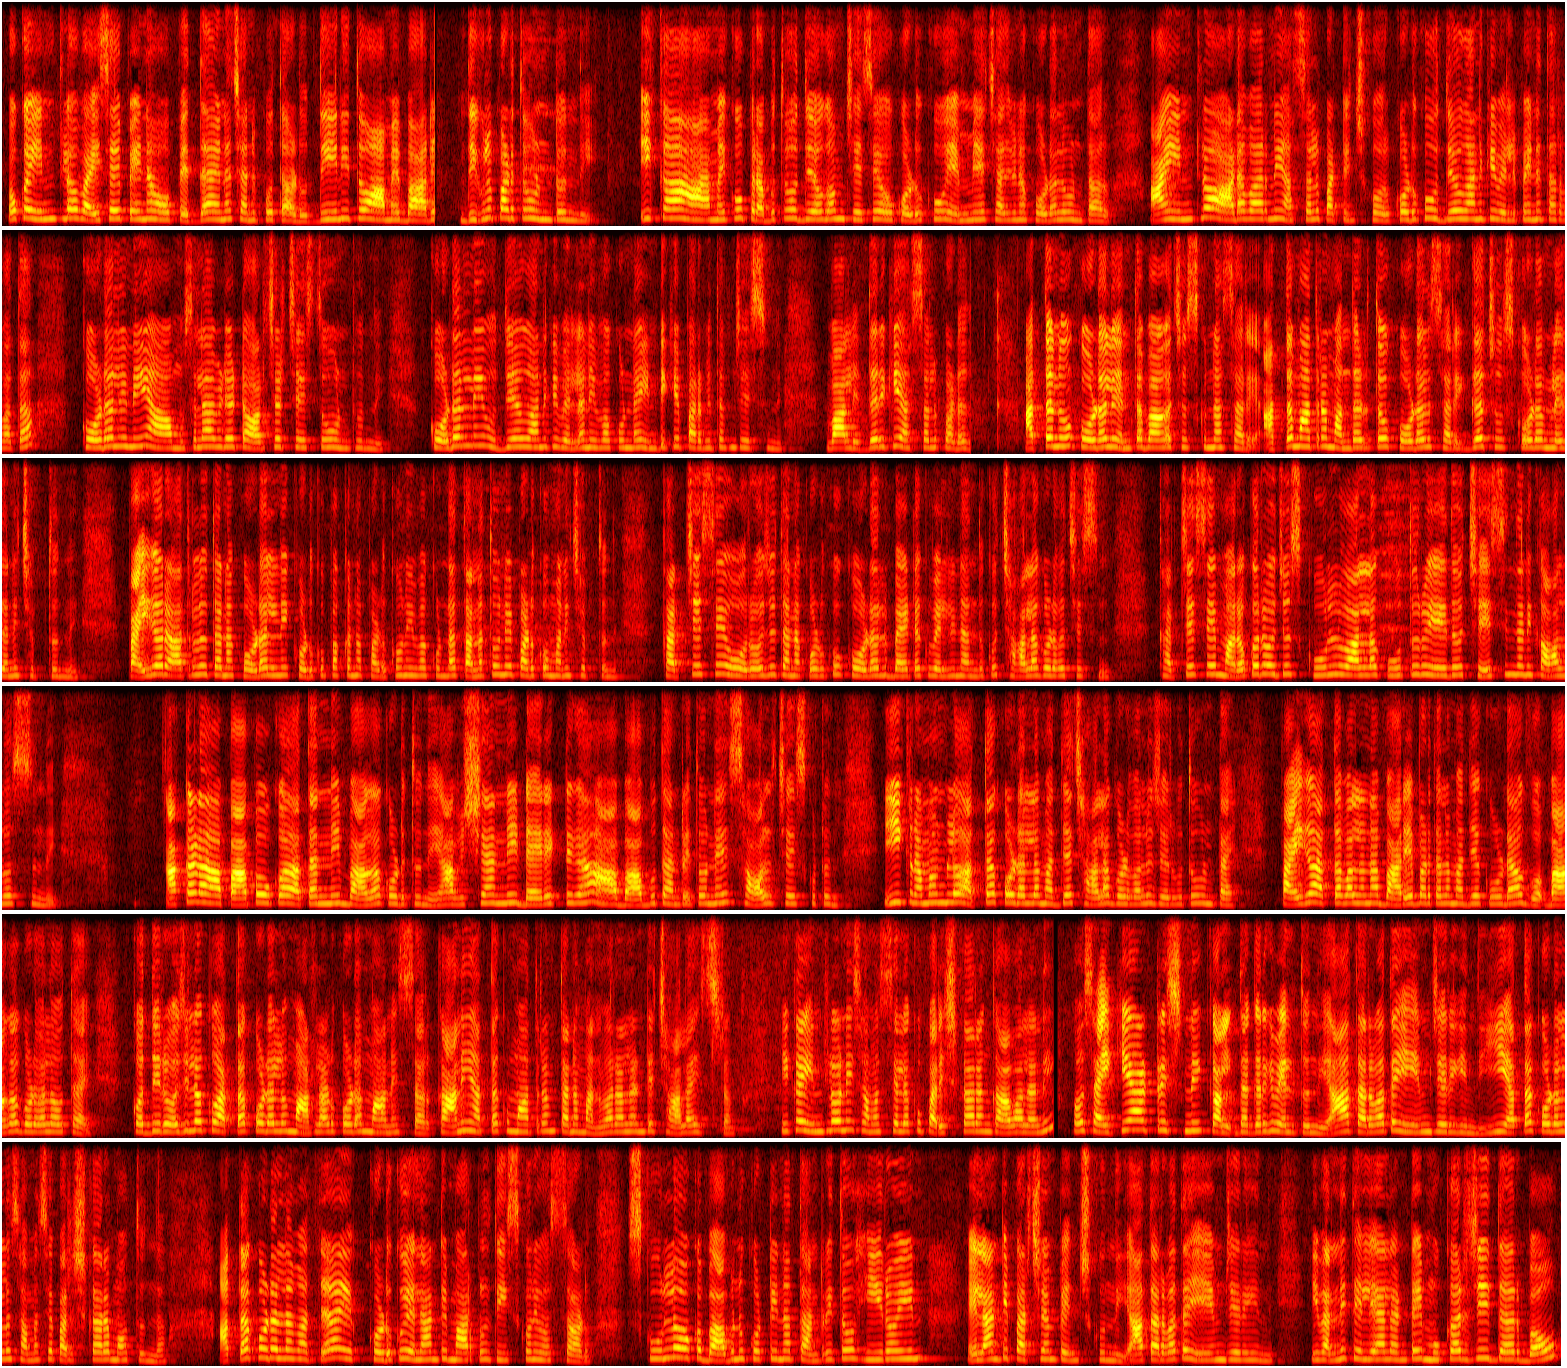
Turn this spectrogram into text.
ఒక ఇంట్లో వయసు అయిపోయిన ఓ పెద్ద ఆయన చనిపోతాడు. దీనితో ఆమె భార్య దిగులు పడుతూ ఉంటుంది. ఇక ఆమెకు ప్రభుత్వ ఉద్యోగం చేసే ఓ కొడుకు ఎంఏ చదివిన కోడలు ఉంటారు. ఆ ఇంట్లో ఆడవారిని అస్సలు పట్టించుకోరు. కొడుకు ఉద్యోగానికి వెళ్ళిపోయిన తర్వాత కోడలిని ఆ ముసలావిడ టార్చర్ చేస్తూ ఉంటుంది. కోడల్ని ఉద్యోగానికి వెళ్ళనివ్వకుండా ఇంటికి పరిమితం చేస్తుంది. వాళ్ళిద్దరికీ అస్సలు పడదు. అత్తను కోడలు ఎంత బాగా చూసుకున్నా సరే అత్త మాత్రం అందరితో కోడలు సరిగ్గా చూసుకోవడం లేదని చెప్తుంది. పైగా రాత్రులు తన కోడల్ని కొడుకు పక్కన పడుకోనివ్వకుండా తనతోనే పడుకోమని చెప్తుంది. కట్ చేస్తే ఓ రోజు తన కొడుకు కోడలు బయటకు వెళ్ళినందుకు చాలా గొడవ చేస్తుంది. కట్ చేస్తే మరొక రోజు స్కూల్ వాళ్ళ కూతురు ఏదో చేసిందని కాల్ వస్తుంది. అక్కడ ఆ పాప ఒక అతన్ని బాగా కొడుతుంది. ఆ విషయాన్ని డైరెక్ట్గా ఆ బాబు తండ్రితోనే సాల్వ్ చేసుకుంటుంది. ఈ క్రమంలో అత్త కోడళ్ళ మధ్య చాలా గొడవలు జరుగుతూ ఉంటాయి. పైగా అత్త వలన భార్యాభర్తల మధ్య కూడా గొ- బాగా గొడవలు అవుతాయి కొద్ది రోజులకు అత్త కోడలు మాట్లాడుకోవడం మానేస్తారు. కానీ అత్తకు మాత్రం తన మనవరాలంటే చాలా ఇష్టం. ఇక ఇంట్లోని సమస్యలకు పరిష్కారం కావాలని ఓ సైకియాట్రిస్ట్ని కల్ దగ్గరికి వెళ్తుంది. ఆ తర్వాత ఏం జరిగింది? ఈ అత్త కోడళ్ళ సమస్య పరిష్కారం అవుతుందా? అత్త కోడళ్ళ మధ్య కొడుకు ఎలాంటి మార్పులు తీసుకొని వస్తాడు? స్కూల్లో ఒక బాబును కొట్టిన తండ్రితో హీరోయిన్ ఎలాంటి పరిచయం పెంచుకుంది? ఆ తర్వాత ఏం జరిగింది? ఇవన్నీ తెలియాలంటే ముఖర్జీ దర్ బౌ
